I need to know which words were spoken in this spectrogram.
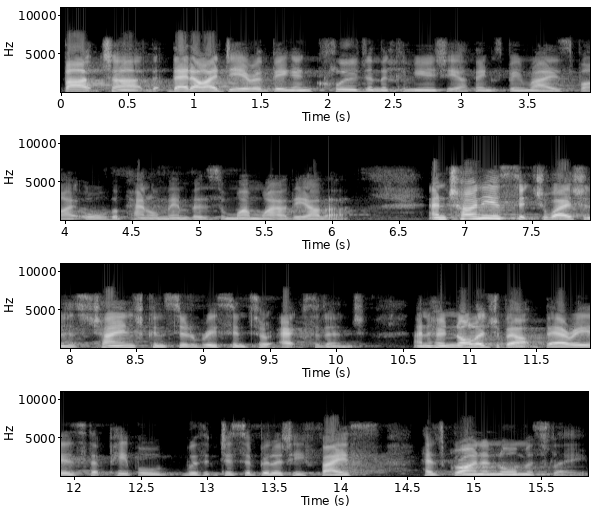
but uh, th- that idea of being included in the community, I think, has been raised by all the panel members in one way or the other. Antonia's situation has changed considerably since her accident, and her knowledge about barriers that people with disability face has grown enormously.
